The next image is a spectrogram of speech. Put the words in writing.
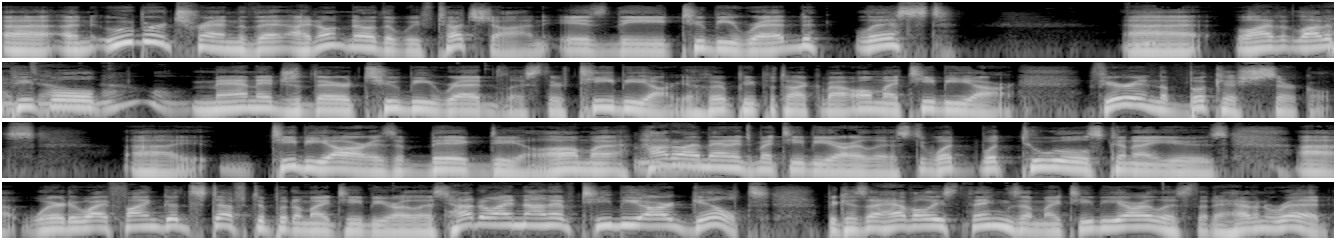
uh, an Uber trend that I don't know that we've touched on is the to be read list. Uh, a lot, a lot of I people manage their to be read list, their TBR. You'll hear people talk about, oh, my TBR. If you're in the bookish circles, uh, TBR is a big deal. Oh my, how do I manage my TBR list? What, what tools can I use? Uh, where do I find good stuff to put on my TBR list? How do I not have TBR guilt? Because I have all these things on my TBR list that I haven't read,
